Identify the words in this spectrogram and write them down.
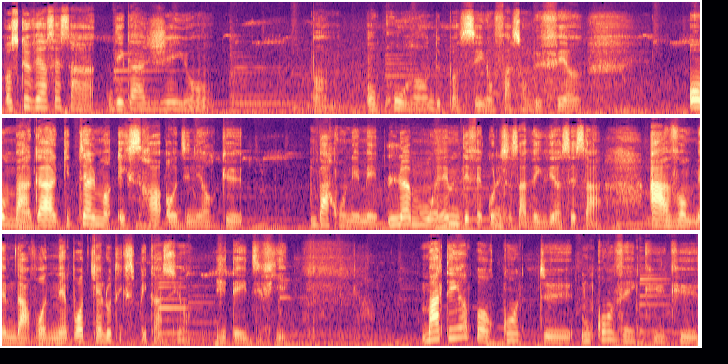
Parce que verset, ça a dégagé un, bon, un courant de pensée, une façon de faire. Oh my God, qui est tellement extraordinaire que pas qu'on mais le moi-même fait connaissance avec verset ça avant même d'avoir n'importe quelle autre explication j'étais édifié Maintenant, par contre, je suis convaincu que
